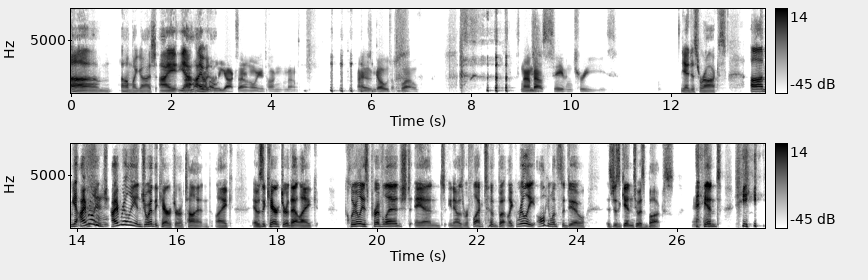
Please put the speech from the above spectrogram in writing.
Um. Oh my gosh. I yeah. I'm a, I I'm a Leox. I don't know what you're talking about. I just go with the flow. It's not about saving trees. Yeah, just rocks. Um, yeah, I really, I really enjoyed the character a ton. Like, it was a character that like clearly is privileged and you know is reflective, but like really, all he wants to do is just get into his books, Mhm. and he,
